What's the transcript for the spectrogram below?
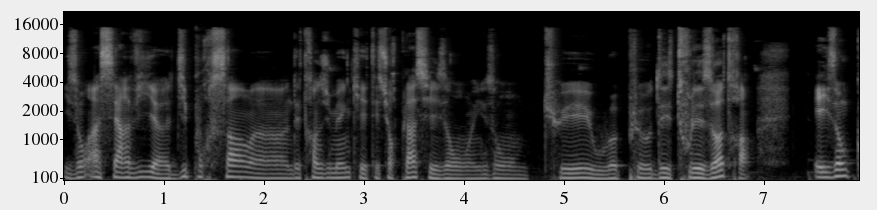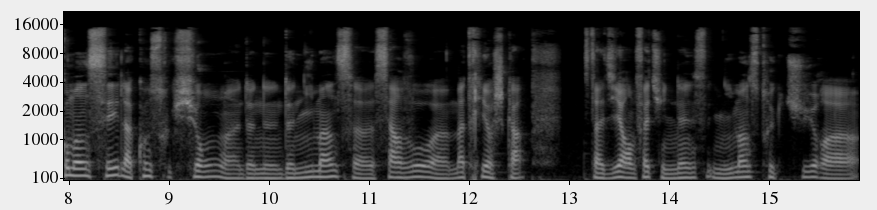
ils ont asservi euh, 10% euh, des transhumains qui étaient sur place et ils ont, ils ont tué ou uploadé tous les autres. Et ils ont commencé la construction d'un immense cerveau matrioshka, c'est-à-dire en fait une, immense structure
